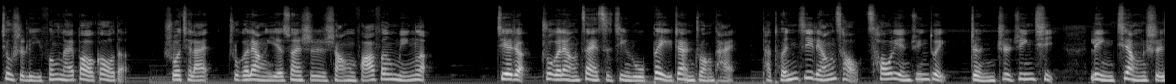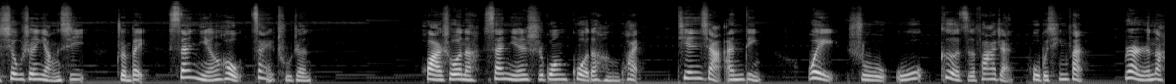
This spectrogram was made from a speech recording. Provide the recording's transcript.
就是李丰来报告的。说起来，诸葛亮也算是赏罚分明了。接着，诸葛亮再次进入备战状态，他囤积粮草，操练军队，整治军器，令将士修身养息，准备三年后再出征。话说呢，三年时光过得很快，天下安定。魏、蜀、吴各自发展，互不侵犯，让人呢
